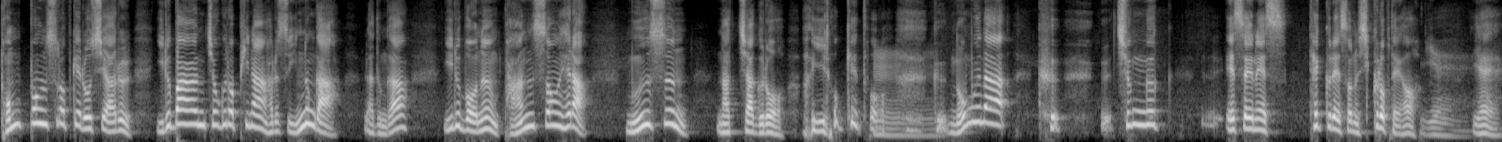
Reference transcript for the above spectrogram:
번번스럽게 러시아를 일반적으로 비난할 수 있는가라든가 일본은 반성해라 무슨 낯짝으로 이렇게 또 음. 그 너무나 그 중국 SNS 댓글에서는 시끄럽대요. 예. 예.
